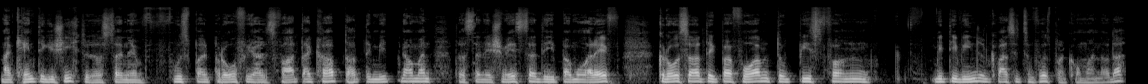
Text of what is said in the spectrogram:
man kennt die Geschichte, du hast einen Fußballprofi als Vater gehabt, hat dich mitgenommen, du hast eine Schwester, die beim ORF großartig performt, du bist von, mit die Windeln quasi zum Fußball gekommen, oder?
